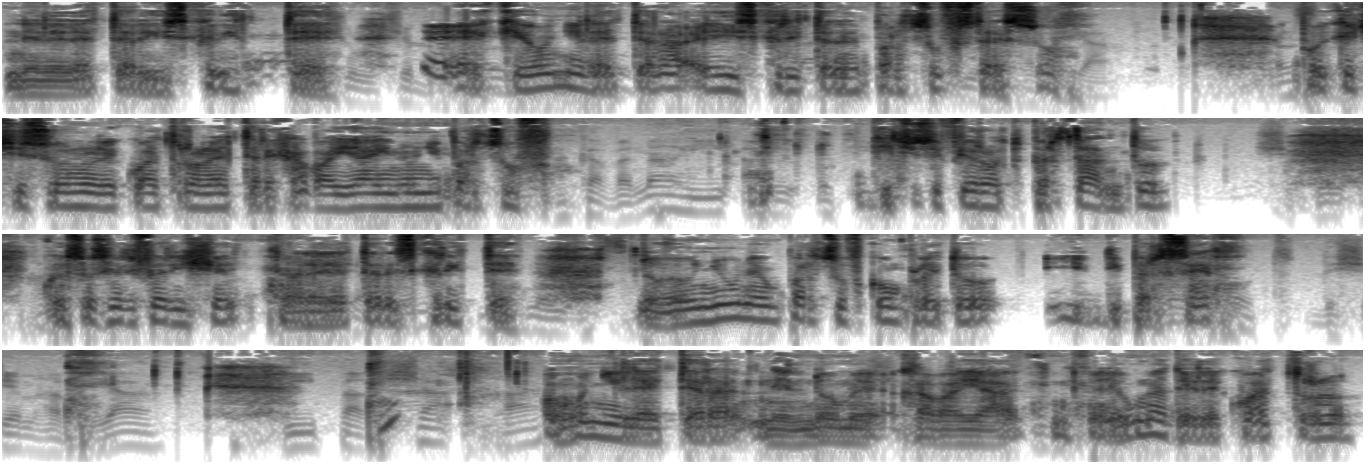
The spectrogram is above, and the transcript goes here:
nelle lettere iscritte è che ogni lettera è iscritta nel Parzuf stesso, poiché ci sono le quattro lettere Havaya in ogni Parzuf. Dieci Sefirot, pertanto, questo si riferisce alle lettere scritte, dove ognuna è un parzuf completo di per sé. Ogni lettera nel nome Havaya è una delle quattro,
